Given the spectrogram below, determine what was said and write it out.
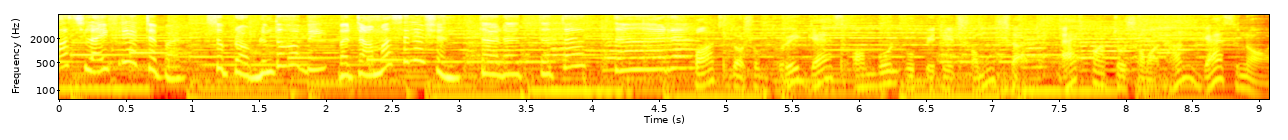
ফাস্ট লাইফের একটা পার্ট সো প্রবলেম তো হবে। বাট আমার সলিউশন তারা তাতা তারা। পাঁচ দশক ধরে গ্যাস অম্বল ও পেটের সমস্যা। একমাত্র সমাধান গ্যাস নল।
